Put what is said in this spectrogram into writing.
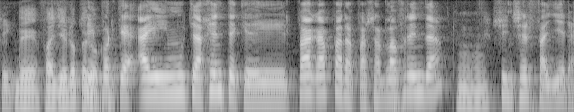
sí. de fallero, pero Sí, porque hay mucha gente que paga para pasar la ofrenda sin ser fallera.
